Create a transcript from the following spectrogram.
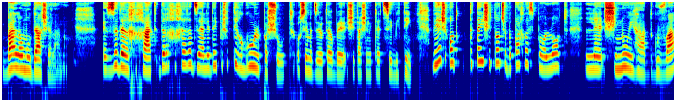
בלא מודע שלנו. זה דרך אחת. דרך אחרת זה על ידי פשוט תרגול פשוט. עושים את זה יותר בשיטה שנקראת CBT. ויש עוד תתי שיטות שבתכלס פועלות לשינוי התגובה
